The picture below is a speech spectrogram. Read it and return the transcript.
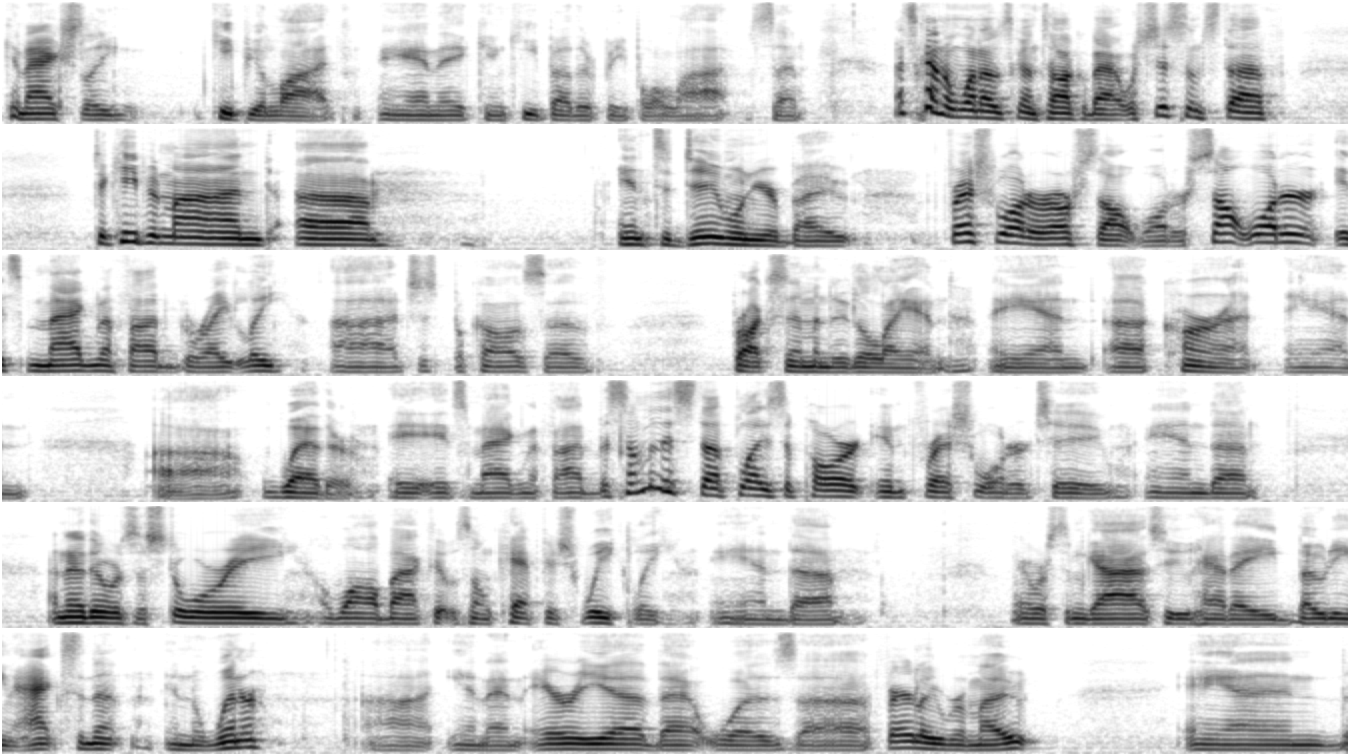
can actually keep you alive, and it can keep other people alive. So that's kind of what I was going to talk about. Was just some stuff to keep in mind uh, and to do on your boat. Freshwater or saltwater. Saltwater, it's magnified greatly uh, just because of proximity to land and uh, current and uh, weather. It's magnified, but some of this stuff plays a part in freshwater too. And uh, I know there was a story a while back that was on Catfish Weekly, and uh, there were some guys who had a boating accident in the winter uh, in an area that was fairly remote, and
